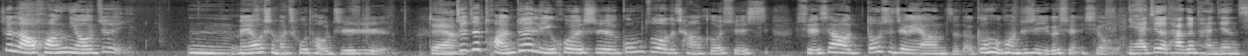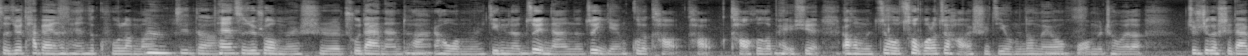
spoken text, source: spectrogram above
这老黄牛就，嗯，没有什么出头之日。对啊我，觉得在团队里或者是工作的场合、学习学校都是这个样子的，更何况这是一个选秀了。你还记得他跟谭健次，就是他表演的时候谭健次哭了吗？嗯，记得谭。健次就说我们是初代男团，然后我们经历了最难的、最严酷的考考考核和培训，然后我们最后错过了最好的时机，我们都没有火，我们成为了就是这个时代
